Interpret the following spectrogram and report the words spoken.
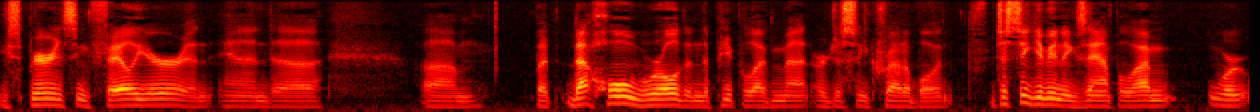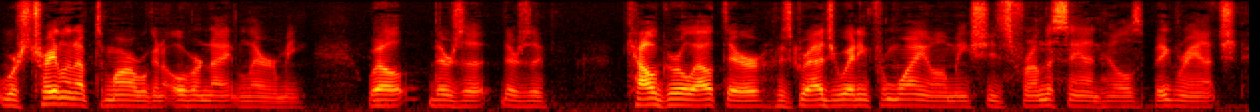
experiencing failure and and. Uh, um, but that whole world and the people I've met are just incredible. And just to give you an example, I'm we're, we're trailing up tomorrow. We're going to overnight in Laramie. Well, there's a there's a cowgirl out there who's graduating from Wyoming. She's from the Sandhills, big ranch.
